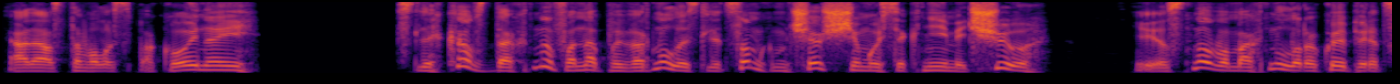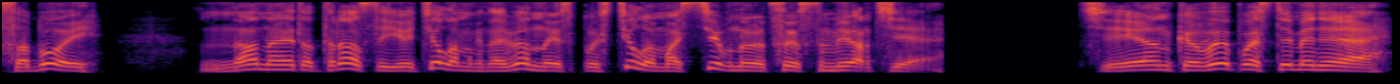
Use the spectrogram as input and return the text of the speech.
Она оставалась спокойной. Слегка вздохнув, она повернулась лицом к мчащемуся к ней мечу и снова махнула рукой перед собой, но на этот раз ее тело мгновенно испустило массивную ци смерти. «Тенка, выпусти меня!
